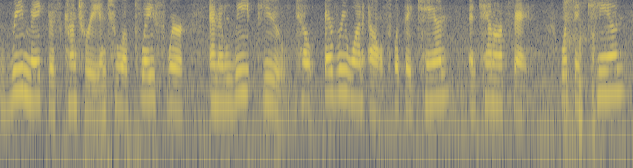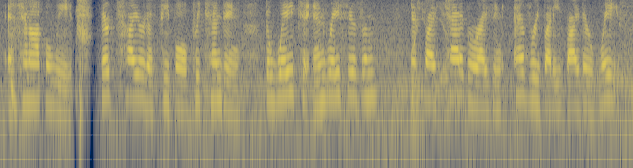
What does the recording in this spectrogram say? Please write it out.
remake this country into a place where an elite few tell everyone else what they can and cannot say, what they can and cannot believe. They're tired of people pretending the way to end racism is by Racism. categorizing everybody by their race.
